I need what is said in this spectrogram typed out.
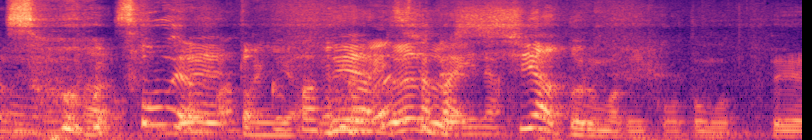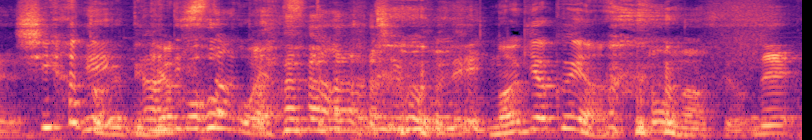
ーそうはいそうや ったんやでとりあえずシアトルまで行こうと思って。ーシアトルって逆方向やん。真逆やん。そうなんですよ。で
